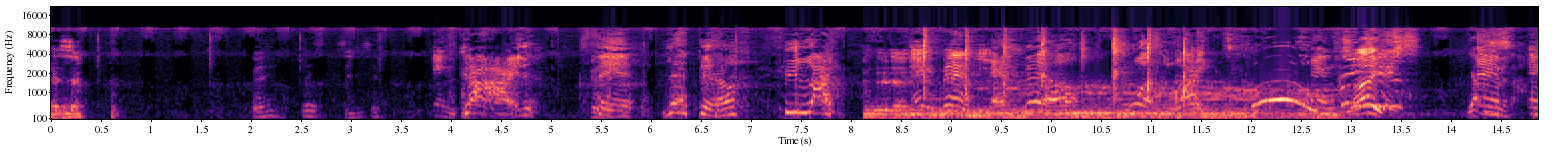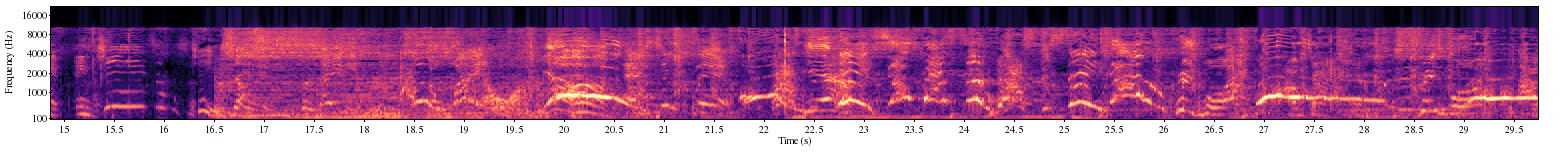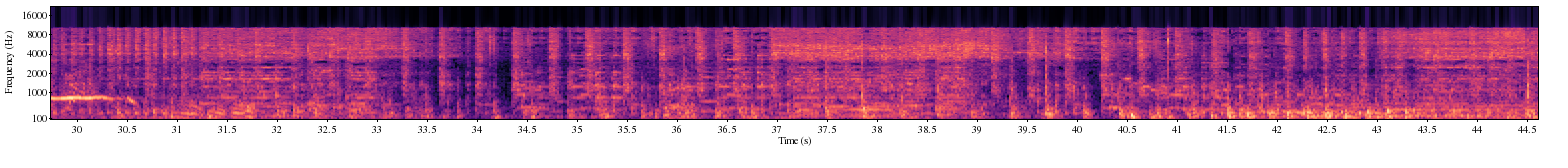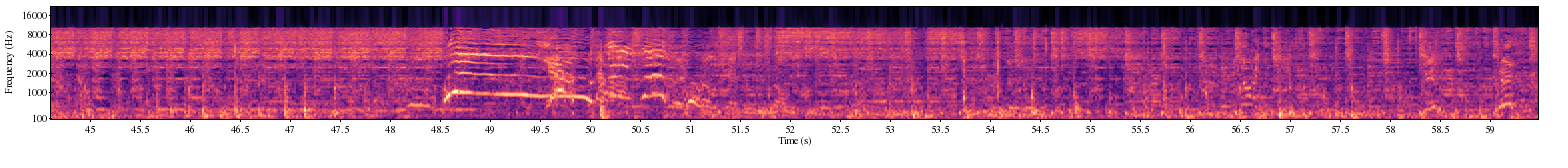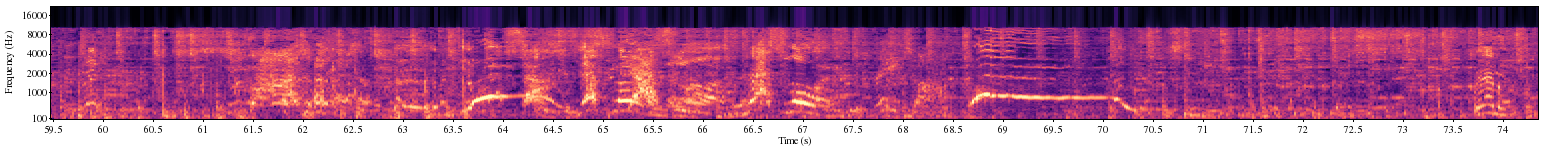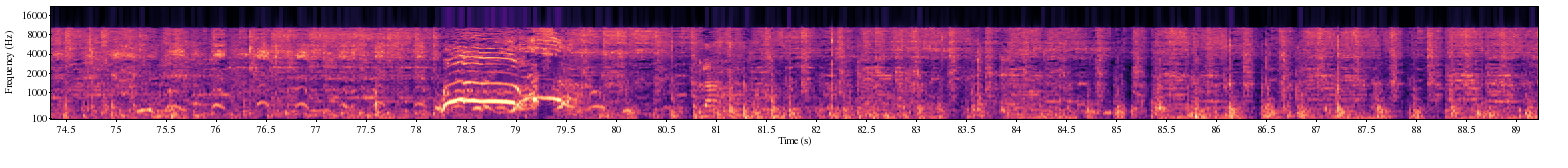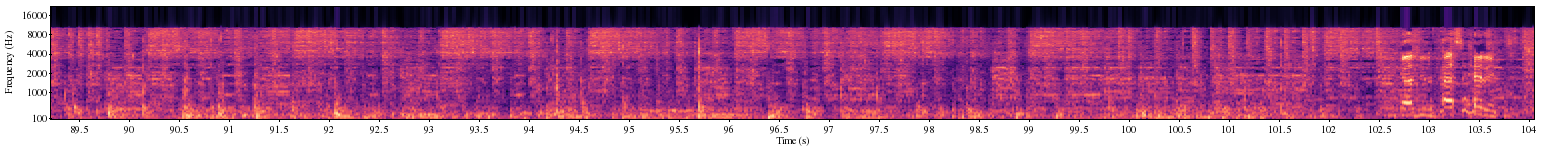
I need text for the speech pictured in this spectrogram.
Yes, sir. And God said, Let there be light. Amen. And there was light. And Light. Jesus. And, and, and Jesus. Jesus. The lady at the well. Yeah. And she said, Yeah. Go faster. Faster. Say, go. Preach, boy. Ready? Ready? Up! Woo! Yes, Gotta do the pass ahead.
